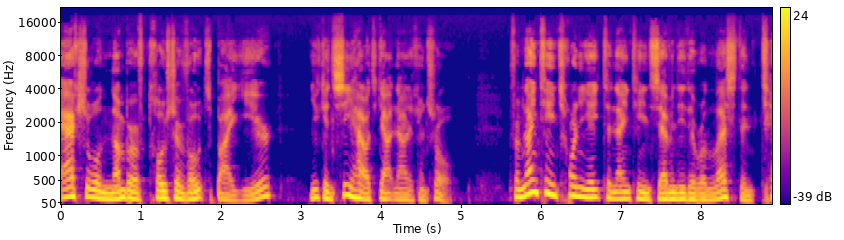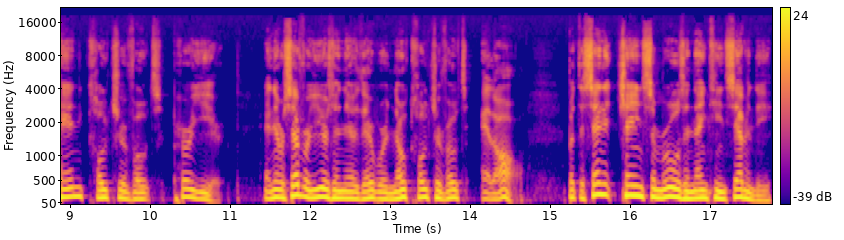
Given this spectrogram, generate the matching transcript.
actual number of cloture votes by year, you can see how it's gotten out of control. From 1928 to 1970, there were less than 10 cloture votes per year. And there were several years in there there were no cloture votes at all. But the Senate changed some rules in 1970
